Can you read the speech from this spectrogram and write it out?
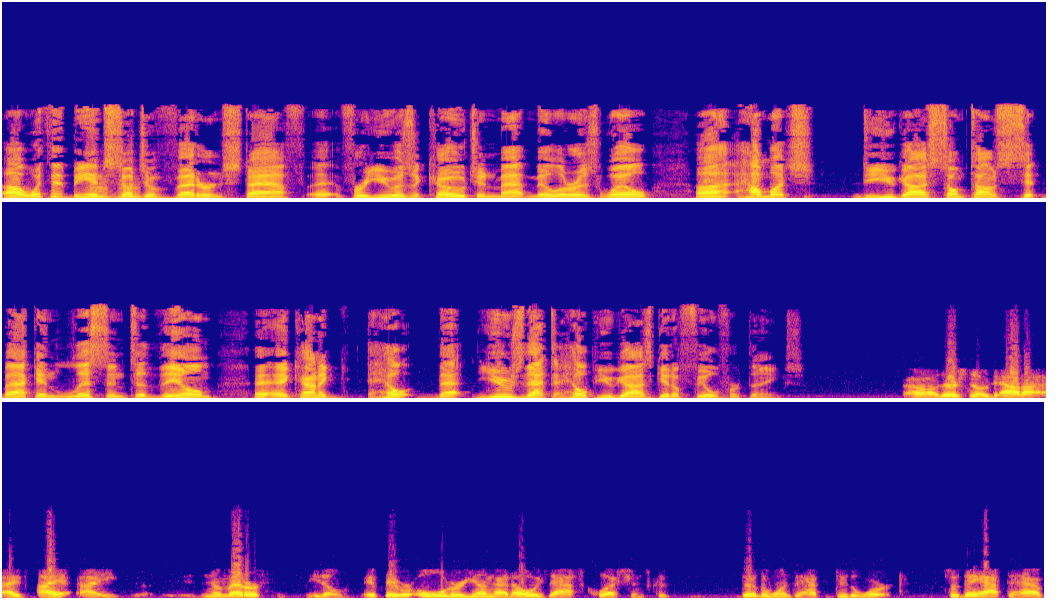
Uh, with it being such a veteran staff, uh, for you as a coach and Matt Miller as well, uh, how much do you guys sometimes sit back and listen to them and, and kind of help that use that to help you guys get a feel for things? Uh, there's no doubt. I, I, I, no matter if, you know if they were old or young, I'd always ask questions because they're the ones that have to do the work. So they have to have,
